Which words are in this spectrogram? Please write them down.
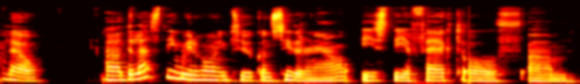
Hello. Uh, the last thing we're going to consider now is the effect of um,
